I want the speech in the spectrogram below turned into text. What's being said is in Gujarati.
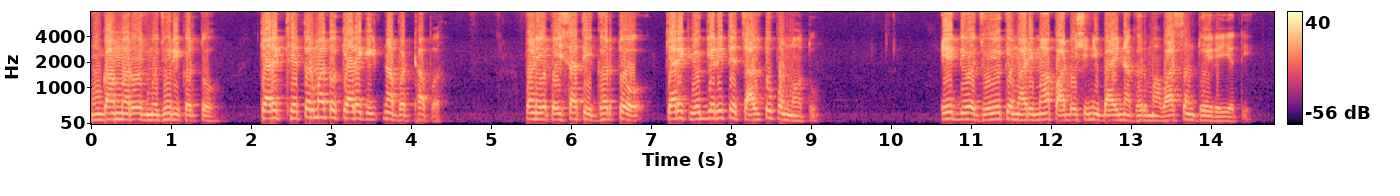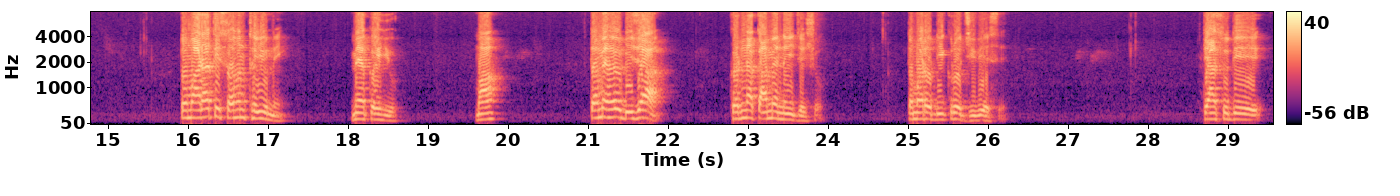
હું ગામમાં રોજ મજૂરી કરતો, ક્યારેક ખેતરમાં તો ક્યારેક ઈંટના ભઠ્ઠા પર. પણ એ પૈસાથી ઘર તો ક્યારેક યોગ્ય રીતે ચાલતું પણ નહોતું. એક દિવસ જોયો કે મારી મા પાડોશીની બાઈના ઘરમાં વાસણ ધોઈ રહી હતી. તો મારાથી સહન થયું નહીં. મેં કહ્યું, માં તમે હવે બીજા ઘરના કામે નહીં જશો. તમારો દીકરો જીવે છે. ત્યાં સુધી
